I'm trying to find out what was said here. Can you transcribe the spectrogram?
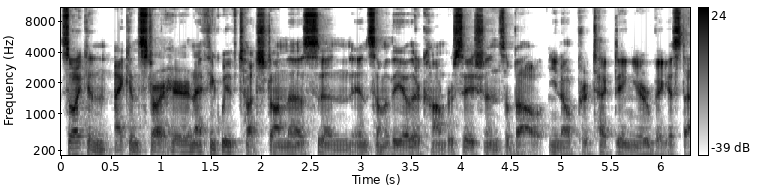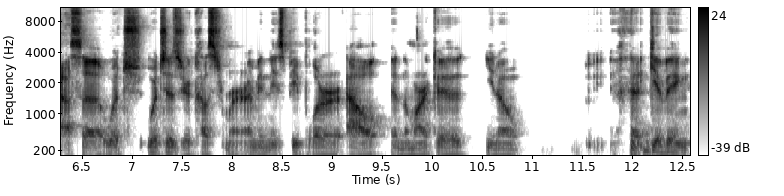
So I can I can start here, and I think we've touched on this in in some of the other conversations about you know protecting your biggest asset, which which is your customer. I mean, these people are out in the market, you know, giving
